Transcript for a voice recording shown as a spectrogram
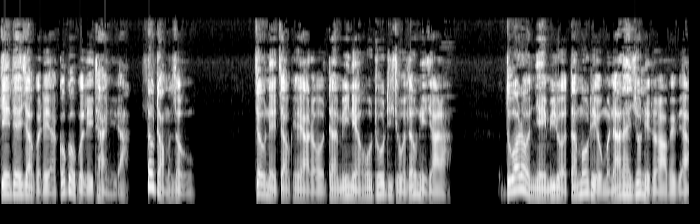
ကင်းတဲရောက်ကလေးကကုတ်ကုတ်ကလေးထိုင်နေတာလှုပ်တော့မလှုပ်ဘူးကျုံနဲ့ကြောက်ခဲရတော့တံမီးနဲ့ဟိုထိုးတီထိုးလုံနေကြတာသူကတော့ငြိမ်ပြီးတော့တံမုတ်တွေကိုမနာနိုင်ရွတ်နေတော့တာပဲဗျာ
